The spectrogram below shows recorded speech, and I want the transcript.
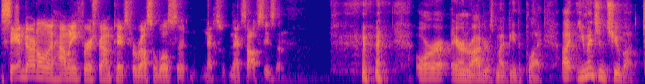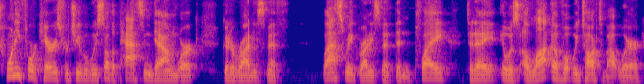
Sam Darnold and how many first round picks for Russell Wilson next next offseason? or Aaron Rodgers might be the play. Uh, you mentioned Chuba, 24 carries for Chuba. We saw the passing down work go to Rodney Smith Last week, Rodney Smith didn't play. Today, it was a lot of what we talked about, where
